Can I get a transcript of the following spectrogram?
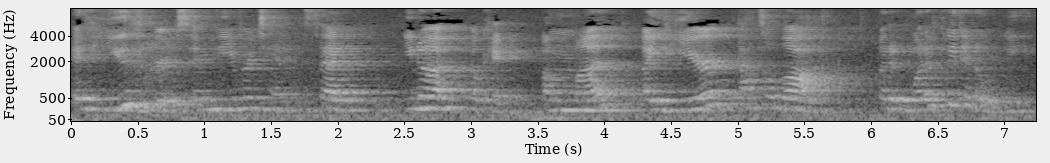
if youth groups in Beaverton said, you know what, okay, a month, a year, that's a lot. But what if we did a week?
